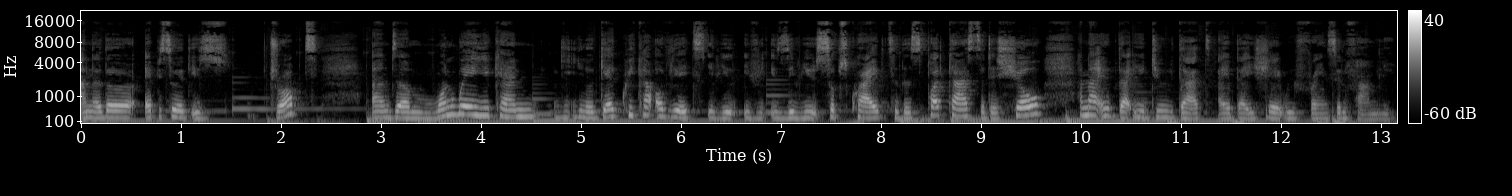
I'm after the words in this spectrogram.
another episode is dropped. And um, one way you can, you know, get quicker updates if you if you, is if you subscribe to this podcast to this show. And I hope that you do that. I hope that you share it with friends and family.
